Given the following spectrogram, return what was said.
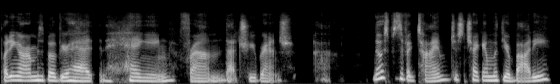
putting arms above your head, and hanging from that tree branch. Uh, no specific time, just check in with your body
